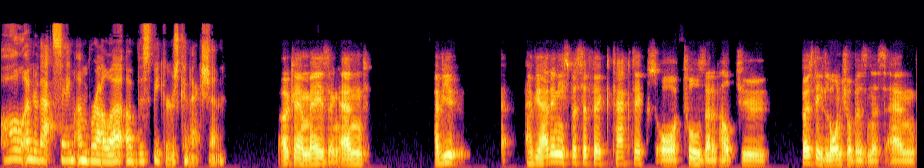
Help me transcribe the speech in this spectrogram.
all under that same umbrella of the speakers connection. Okay amazing. And have you have you had any specific tactics or tools that have helped you firstly launch your business and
